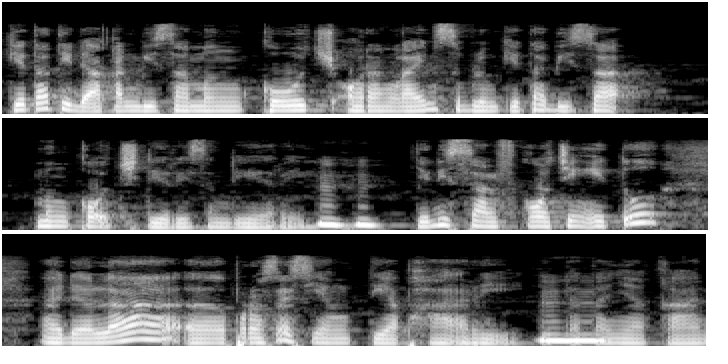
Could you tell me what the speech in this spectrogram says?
kita tidak akan bisa mengcoach orang lain sebelum kita bisa mengcoach diri sendiri. Mhm. Jadi self coaching itu adalah eh, proses yang tiap hari kita Mhm. tanyakan.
